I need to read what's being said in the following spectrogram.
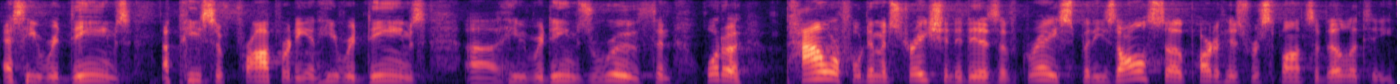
as he redeems a piece of property and he redeems uh, he redeems Ruth, and what a powerful demonstration it is of grace. But he's also part of his responsibility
